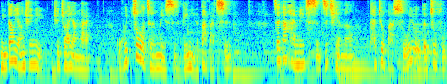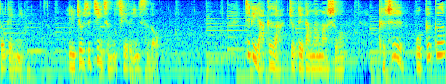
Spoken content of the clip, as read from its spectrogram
你到羊群里去抓羊来，我会做成美食给你的爸爸吃。在他还没死之前呢，他就把所有的祝福都给你，也就是继承一切的意思喽。”这个雅各啊，就对他妈妈说：“可是我哥哥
